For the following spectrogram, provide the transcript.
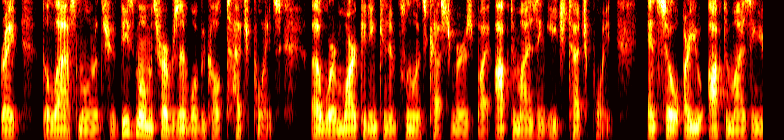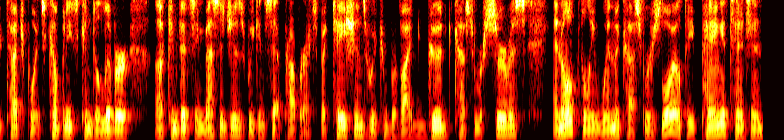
right, the last moment of truth. These moments represent what we call touch points, uh, where marketing can influence customers by optimizing each touch point. And so, are you optimizing your touch points? Companies can deliver uh, convincing messages. We can set proper expectations. We can provide good customer service and ultimately win the customer's loyalty. Paying attention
